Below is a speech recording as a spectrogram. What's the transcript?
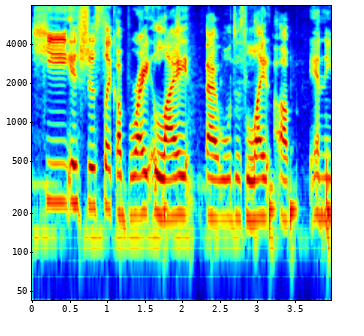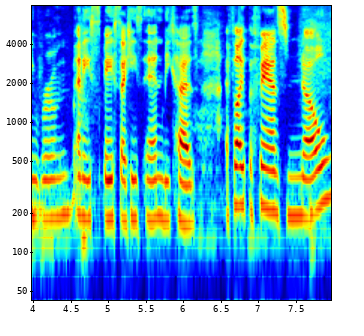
he is just like a bright light that will just light up any room, any space that he's in because I feel like the fans know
